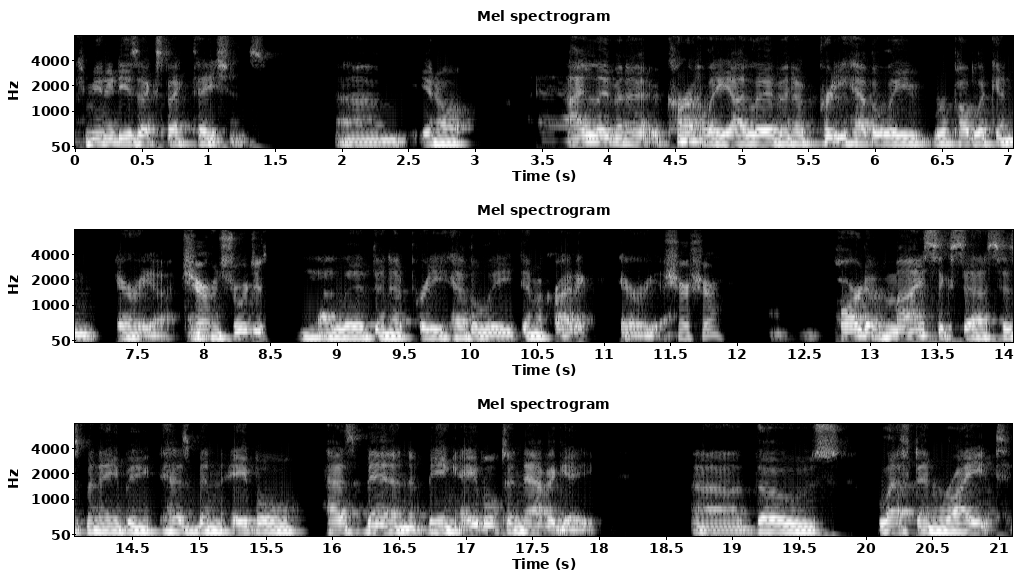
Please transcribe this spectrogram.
community's expectations. Um, you know, I live in a currently I live in a pretty heavily Republican area. Sure. In Prince George's, I lived in a pretty heavily Democratic area Sure, sure. Part of my success has been able has been able has been being able to navigate uh, those left and right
